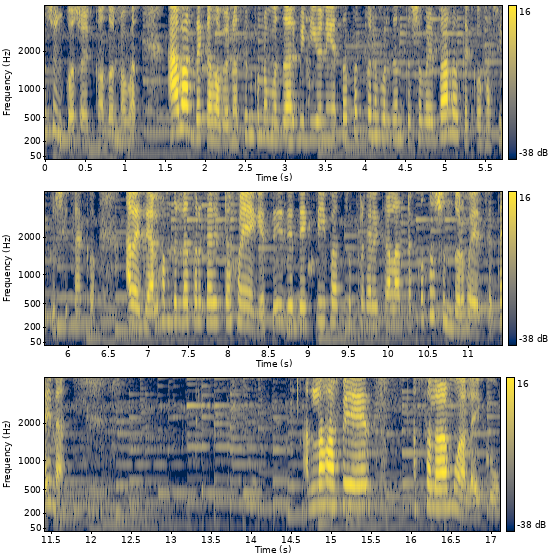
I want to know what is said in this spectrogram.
অসংখ্য অসংখ্য ধন্যবাদ। আবার দেখা হবে নতুন কোনো মজার ভিডিও নিয়ে। ততক্ষণ পর্যন্ত সবাই ভালো থেকো, হাসি খুশি থাকো। আর এই যে আলহামদুলিল্লাহ তরকারিটা হয়ে গেছে, এই যে দেখতেই পাচ্ছ তরকারির কালারটা কত সুন্দর হয়েছে, তাই না? আল্লাহ হাফেজ। আসসালামু আলাইকুম।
